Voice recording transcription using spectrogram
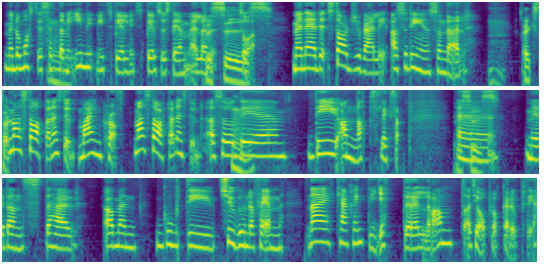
men då måste jag sätta mm. mig in i ett nytt spel, nytt spelsystem eller Precis. så. Men är det Stardew Valley, alltså det är en sån där... Mm. Man startar en stund. Minecraft, man startar en stund. Alltså mm. det, det är ju annat liksom. Precis. Eh, medans det här, ja men Goti 2005, nej kanske inte jätterelevant att jag plockar upp det.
